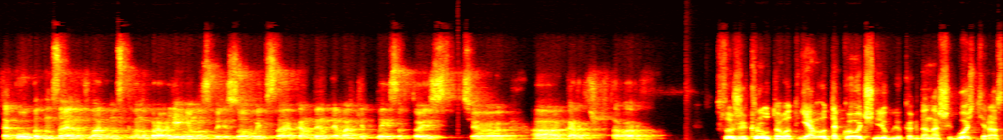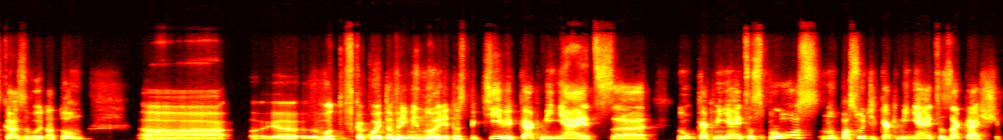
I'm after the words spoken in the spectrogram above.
такого потенциально флагманского направления у нас вырисовывается контент для маркетплейсов, то есть э, а, карточки товаров. Слушай, круто. Вот я вот такое очень люблю, когда наши гости рассказывают о том, а, вот в какой-то временной ретроспективе, как меняется, ну, как меняется спрос, ну, по сути, как меняется заказчик.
